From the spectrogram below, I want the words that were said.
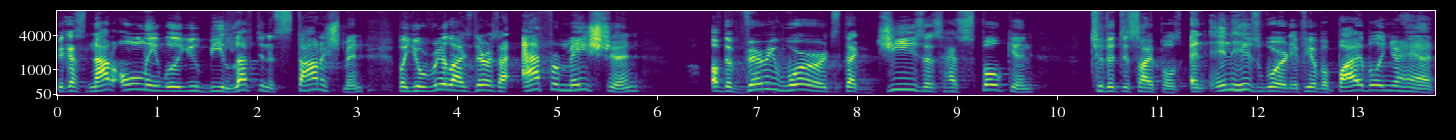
because not only will you be left in astonishment, but you'll realize there is an affirmation of the very words that Jesus has spoken to the disciples. And in his word, if you have a Bible in your hand,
